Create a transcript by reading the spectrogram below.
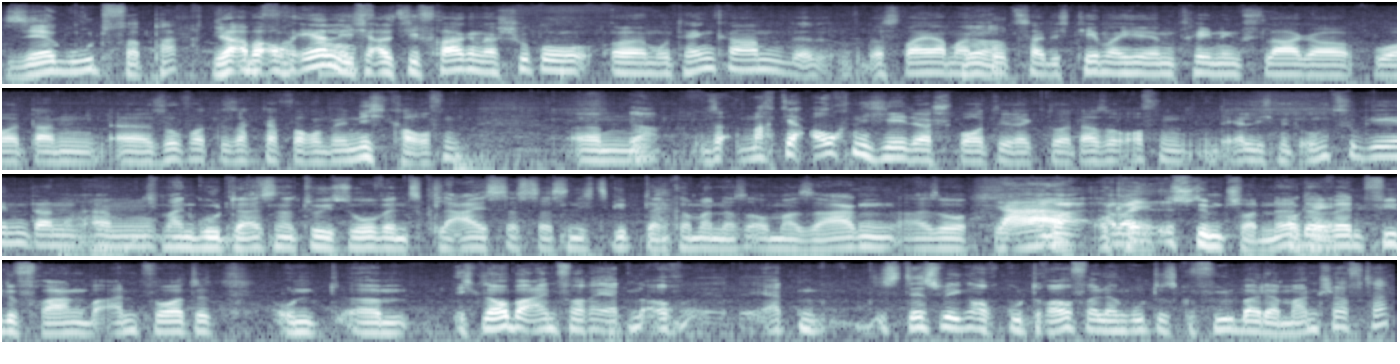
sehr gut verpackt. Ja, aber auch verkauft. ehrlich, als die Frage nach Schupo äh, Moteng kam, äh, das war ja mal Ja. kurzzeitig Thema hier im Trainingslager, wo er dann äh, sofort gesagt hat, warum wir nicht kaufen. Ähm, Ja. Macht ja auch nicht jeder Sportdirektor, da so offen und ehrlich mit umzugehen. Dann, ähm, Ich meine, gut, da ist natürlich so, wenn es klar ist, dass das nichts gibt, dann kann man das auch mal sagen. Also, Ja, aber, okay. aber es stimmt schon, ne? Okay. da werden viele Fragen beantwortet. Und ähm, ich glaube einfach, er, hat auch, er hat ist deswegen auch gut drauf, weil er ein gutes Gefühl bei der Mannschaft hat.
